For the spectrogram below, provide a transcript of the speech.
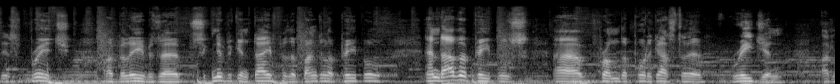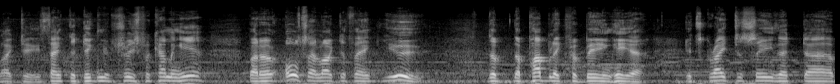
This bridge, I believe, is a significant day for the Bungala people and other peoples uh, from the Port Augusta region. I'd like to thank the dignitaries for coming here, but I'd also like to thank you, the, the public, for being here. It's great to see that uh,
